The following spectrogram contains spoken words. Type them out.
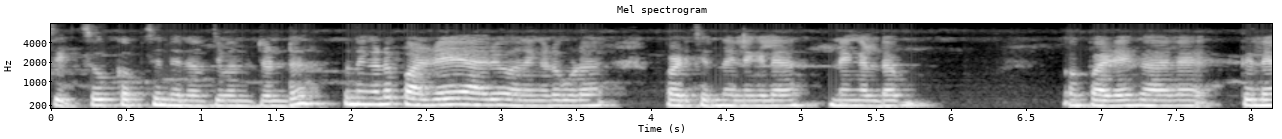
സിക്സ് ഓഫ് കപ്സിന്റെ എനർജി വന്നിട്ടുണ്ട്. അപ്പോൾ നിങ്ങളുടെ പഴയ ആരോ നിങ്ങളുടെ കൂടെ പഠിച്ചിരുന്ന അല്ലെങ്കിൽ നിങ്ങളുടെ പഴയ കാലത്തിലെ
